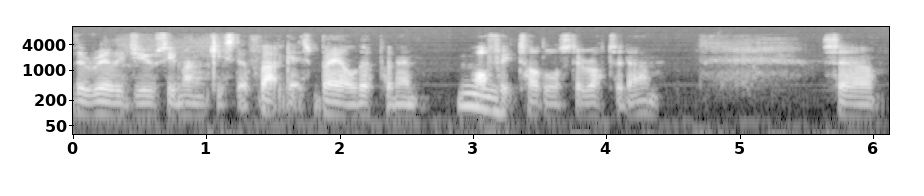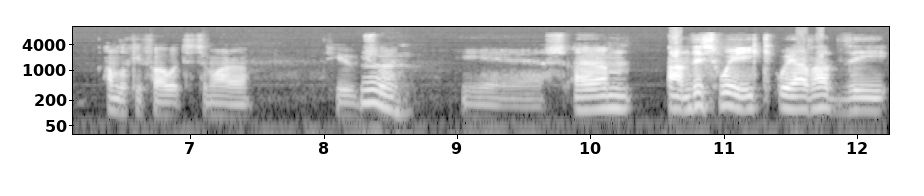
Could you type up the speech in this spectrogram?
the really juicy, manky stuff, that gets bailed up, and then off it toddles to Rotterdam. So I'm looking forward to tomorrow, hugely. Hmm. Yes. Um, and this week we have had the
